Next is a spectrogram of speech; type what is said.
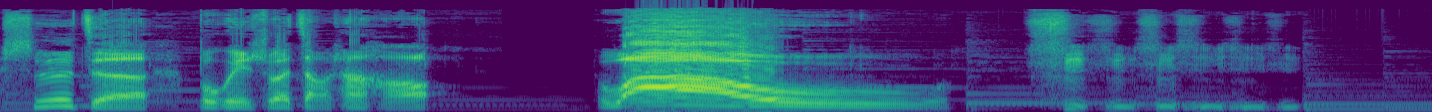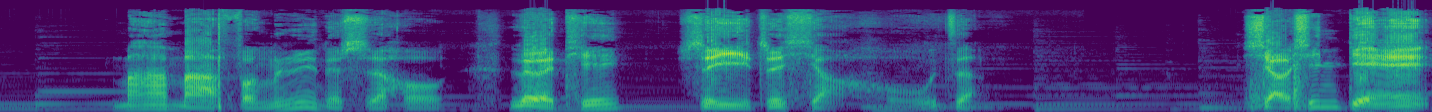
狮子不会说早上好。哇哦！哼哼哼哼哼哼。妈妈缝纫的时候，乐天。是一只小猴子，小心点，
